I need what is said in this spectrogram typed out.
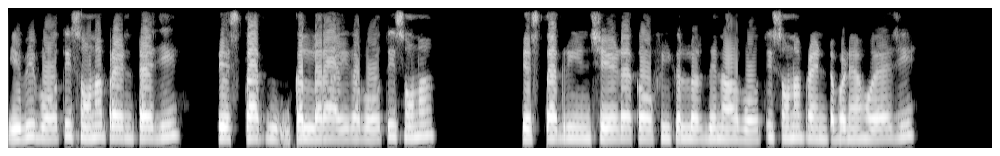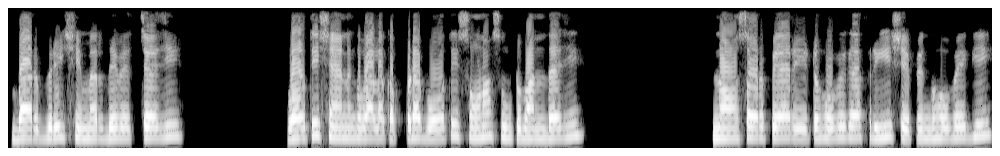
ਇਹ ਵੀ ਬਹੁਤ ਹੀ ਸੋਹਣਾ ਪ੍ਰਿੰਟ ਹੈ ਜੀ। ਪਿਸਤਾ ਕਲਰ ਆਏਗਾ ਬਹੁਤ ਹੀ ਸੋਹਣਾ। ਪਿਸਤਾ ਗ੍ਰੀਨ ਸ਼ੇਡ ਹੈ ਕਾਫੀ ਕਲਰ ਦੇ ਨਾਲ ਬਹੁਤ ਹੀ ਸੋਹਣਾ ਪ੍ਰਿੰਟ ਬਣਿਆ ਹੋਇਆ ਹੈ ਜੀ। ਬਰਬਰੀ ਸ਼ਿਮਰ ਦੇ ਵਿੱਚ ਹੈ ਜੀ। ਬਹੁਤ ਹੀ ਸ਼ਾਈਨਿੰਗ ਵਾਲਾ ਕੱਪੜਾ, ਬਹੁਤ ਹੀ ਸੋਹਣਾ ਸੂਟ ਬਣਦਾ ਜੀ। 900 ਰੁਪਏ ਰੇਟ ਹੋਵੇਗਾ ਫ੍ਰੀ ਸ਼ਿਪਿੰਗ ਹੋਵੇਗੀ।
